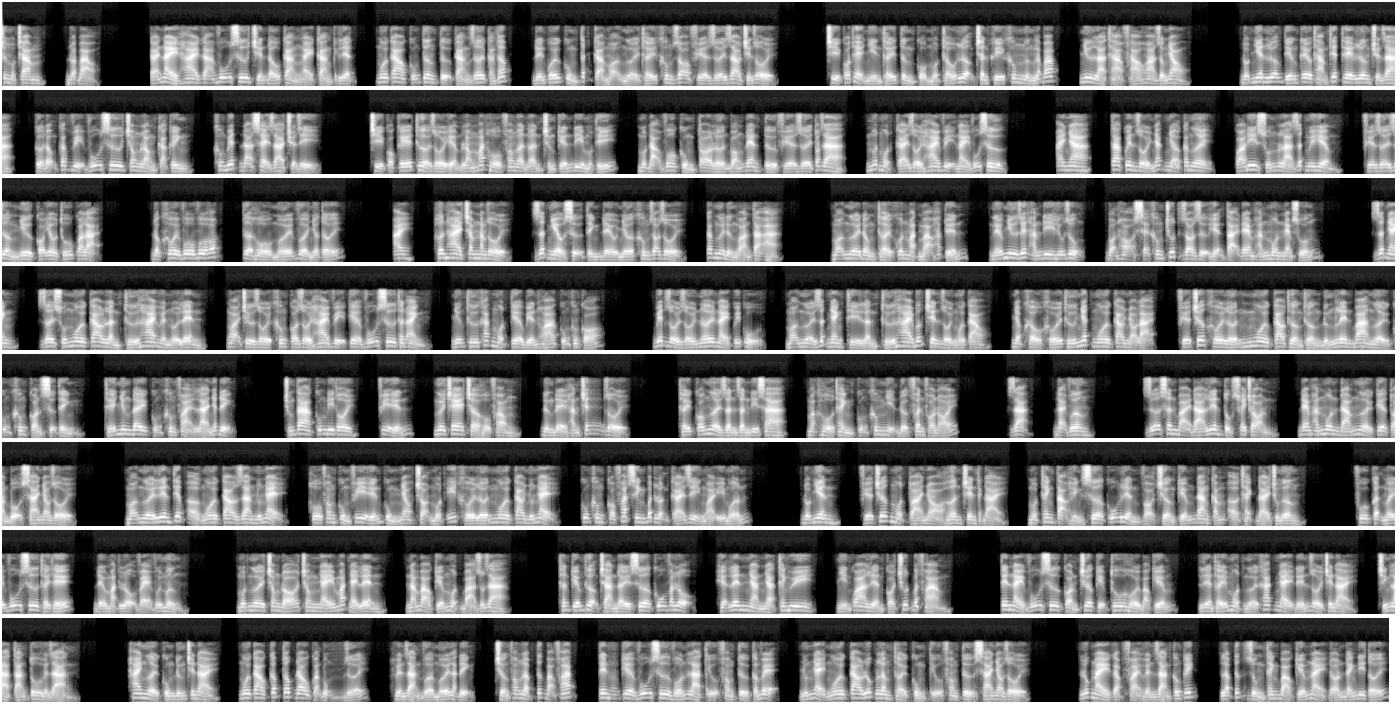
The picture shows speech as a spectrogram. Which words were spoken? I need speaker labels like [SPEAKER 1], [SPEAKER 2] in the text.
[SPEAKER 1] chương một trăm, đoạt bảo. Cái này hai gã vũ sư chiến đấu càng ngày càng kịch liệt, ngôi cao cũng tương tự càng rơi càng thấp, đến cuối cùng tất cả mọi người thấy không rõ phía dưới giao chiến rồi. Chỉ có thể nhìn thấy từng cổ một thấu lượng chân khí không ngừng lắp bắp, như là thả pháo hoa giống nhau. Đột nhiên lưỡng tiếng kêu thảm thiết thê lương truyền ra cử động các vị vũ sư trong lòng cả kinh, không biết đã xảy ra chuyện gì. Chỉ có kế thừa rồi hiểm long mắt hồ phong ẩn ẩn chứng kiến đi một tí, một đạo vô cùng to lớn bóng đen từ phía dưới toát ra, nuốt một cái rồi hai vị này vũ sư. Ai nha, ta quên rồi nhắc nhở các ngươi, quá đi xuống là rất nguy hiểm, phía dưới giường như có yêu thú qua lại độc khôi vô vô, tựa hồ mới vừa nhớ tới. Ai, hơn hai trăm năm rồi, rất nhiều sự tình đều nhớ không rõ rồi, các ngươi đừng oán ta à. Mọi người đồng thời khuôn mặt mạo hát tuyến, nếu như giết hắn đi hữu dụng, bọn họ sẽ không chút do dự hiện tại đem hắn môn ném xuống. Rất nhanh, rơi xuống ngôi cao lần thứ hai huyền nổi lên, ngoại trừ rồi không có rồi hai vị kia vũ sư thân ảnh, những thứ khác một tia biến hóa cũng không có. Biết rồi rồi nơi này quy củ, mọi người rất nhanh thì lần thứ hai bước trên rồi ngôi cao, nhập khẩu khối thứ nhất ngôi cao nhỏ lại, phía trước khối lớn ngôi cao thường thường đứng lên ba người cũng không còn sự tình, thế nhưng đây cũng không phải là nhất định chúng ta cũng đi thôi, phi yến, ngươi che chở hồ phong, đừng để hắn chết rồi. Thấy có người dần dần đi xa mặc hổ thành cũng không nhịn được phân phó nói. Dạ đại vương. Giữa sân bãi đá liên tục xoay tròn, đem hắn môn đám người kia toàn bộ xa nhau rồi. Mọi người liên tiếp ở ngôi cao gian nhún nhảy, hồ phong cùng phi yến cùng nhau chọn một ít khối lớn ngôi cao nhún nhảy, cũng không có phát sinh bất luận cái gì ngoài ý muốn. Đột nhiên, phía trước một tòa nhỏ hơn trên thạch đài, một thanh tạo hình xưa cũ liền vỏ trường kiếm đang cắm ở thạch đài trung ương. Phu cận mấy vũ sư thấy thế, đều mặt lộ vẻ vui mừng. Một người trong đó trong nháy mắt nhảy lên nắm bảo kiếm một bà rút ra. Thân kiếm thượng tràn đầy xưa cũ văn lộ, hiện lên nhàn nhạt thanh huy, nhìn qua liền có chút bất phàm. Tên này vũ sư còn chưa kịp thu hồi bảo kiếm, liền thấy một người khác nhảy đến rồi trên đài, chính là tán tu huyền giản. Hai người cùng đứng trên đài, ngôi cao cấp tốc đau quặn bụng dưới, huyền giản vừa mới lạc định, trưởng phong lập tức bạo phát, tên kia vũ sư vốn là tiểu phong tử cấm vệ, nhún nhảy ngôi cao lúc lâm thời cùng tiểu phong tử xa nhau rồi. Lúc này gặp phải huyền giản công kích, lập tức dùng thanh bảo kiếm này đón đánh đi tới.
